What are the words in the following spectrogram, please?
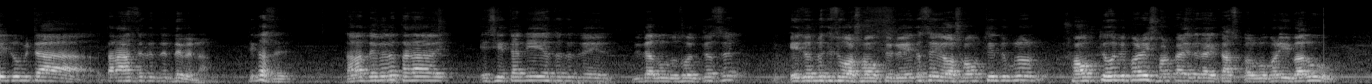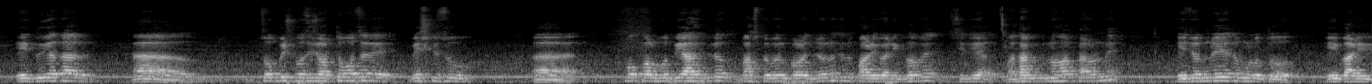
এই জমিটা তারা হাতে দেবে না। ঠিক আছে? তারা দেবে না তারা সেটা নিয়ে দ্বিধাদ্বন্দ্ব চলতেছে এই জন্য কিছু অসমাপ্তি রয়ে গেছে। এই অসমাপ্তিগুলোর সমাপ্তি হলে পরে সরকারি জায়গায় কাজকর্ম করে এবারও এই দুই হাজার চব্বিশ পঁচিশ অর্থ বছরে বেশ কিছু প্রকল্প দেওয়া হয়েছিল বাস্তবায়ন করার জন্য, কিন্তু পারিবারিকভাবে সেটি বাধাবিঘ্ন হওয়ার কারণে এই জন্যই মূলত এই বাড়ির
